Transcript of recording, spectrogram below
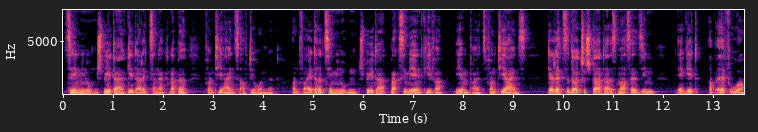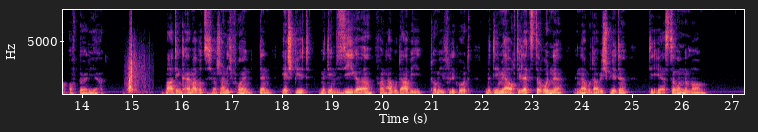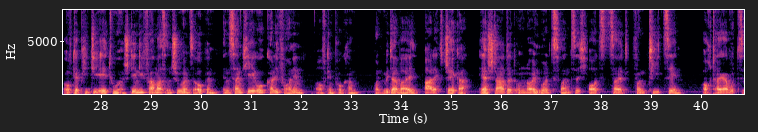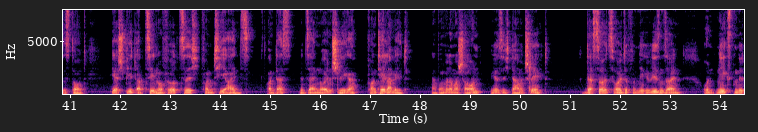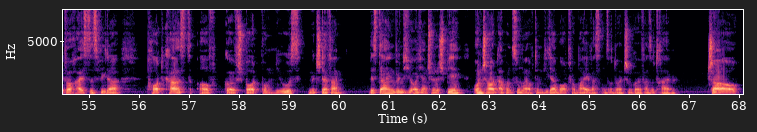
Zehn Minuten später geht Alexander Knappe von T1 auf die Runde und weitere zehn Minuten später Maximilian Kiefer, ebenfalls von T1. Der letzte deutsche Starter ist Marcel Siem, er geht ab 11 Uhr auf Birdiejagd. Martin Keimer wird sich wahrscheinlich freuen, denn er spielt mit dem Sieger von Abu Dhabi, Tommy Fleetwood, mit dem er auch die letzte Runde in Abu Dhabi spielte, die erste Runde morgen. Auf der PGA Tour stehen die Farmers Insurance Open in San Diego, Kalifornien auf dem Programm. Und mit dabei Alex Jaker. Er startet um 9.20 Uhr Ortszeit von T10. Auch Tiger Woods ist dort. Er spielt ab 10.40 Uhr von T1. Und das mit seinem neuen Schläger von TaylorMade. Da wollen wir doch mal schauen, wie er sich damit schlägt. Das soll's heute von mir gewesen sein. Und nächsten Mittwoch heißt es wieder Podcast auf golfsport.news mit Stefan. Bis dahin wünsche ich euch ein schönes Spiel und schaut ab und zu mal auf dem Leaderboard vorbei, was unsere deutschen Golfer so treiben. Ciao!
